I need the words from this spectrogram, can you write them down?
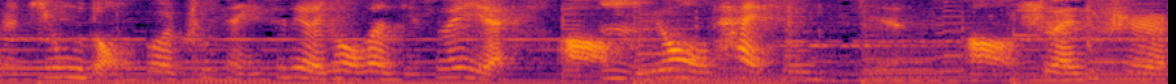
也听不懂，或者出现一系列的这种问题，所以也啊不用太心急啊。对，就是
